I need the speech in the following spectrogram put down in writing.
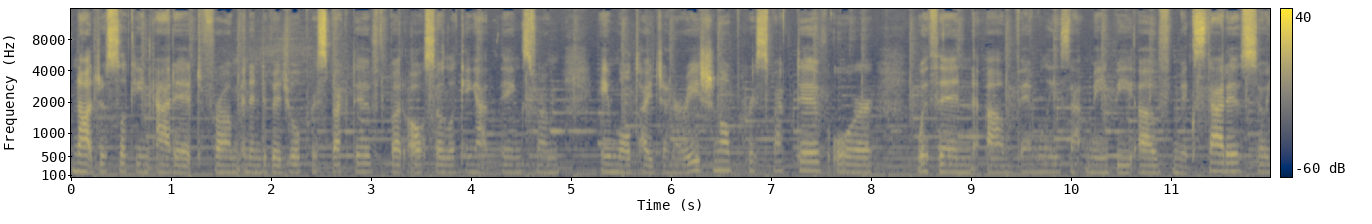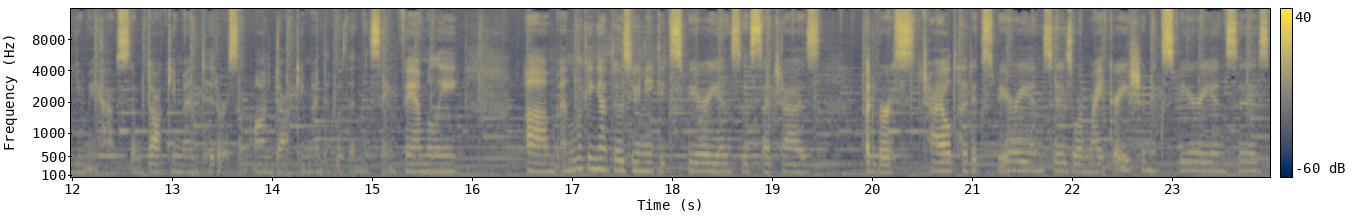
Not just looking at it from an individual perspective, but also looking at things from a multi-generational perspective or within um, families that may be of mixed status. So you may have some documented or some undocumented within the same family um, and looking at those unique experiences such as adverse childhood experiences or migration experiences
